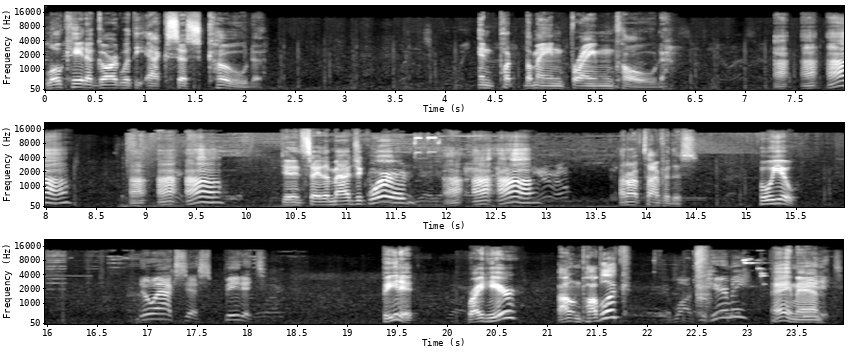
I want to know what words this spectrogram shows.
Locate a guard with the access code. Input the mainframe code. Uh uh uh. Uh uh uh. Didn't say the magic word. Uh uh uh. I don't have time for this. Who are you? No access. Beat it. Beat it? Right here? Out in public? You hear me? Hey man, Beat it.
